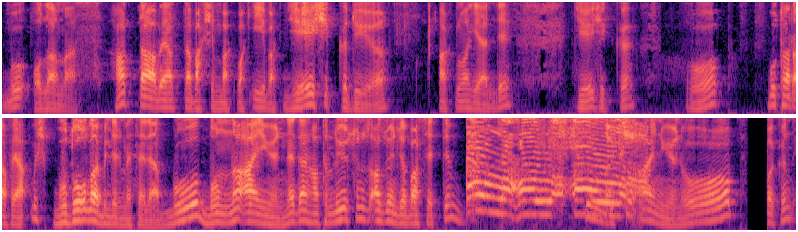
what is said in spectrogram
Bu olamaz. Hatta ve hatta bak şimdi bak bak iyi bak. C şıkkı diyor. Aklıma geldi. C şıkkı. Hop. Bu tarafa yapmış. Bu da olabilir mesela. Bu bununla aynı yön. Neden hatırlıyorsunuz? Az önce bahsettim. Allah Allah. Şunla şu aynı yön. Hop. Bakın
